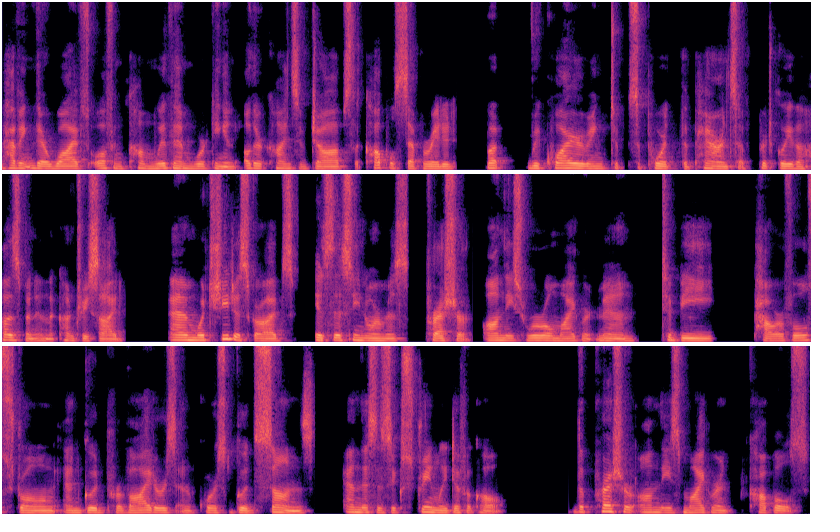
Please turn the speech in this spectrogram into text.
having their wives often come with them, working in other kinds of jobs, the couple separated, but requiring to support the parents of particularly the husband in the countryside. And what she describes is this enormous pressure on these rural migrant men to be powerful, strong, and good providers, and of course, good sons. And this is extremely difficult. The pressure on these migrant couples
